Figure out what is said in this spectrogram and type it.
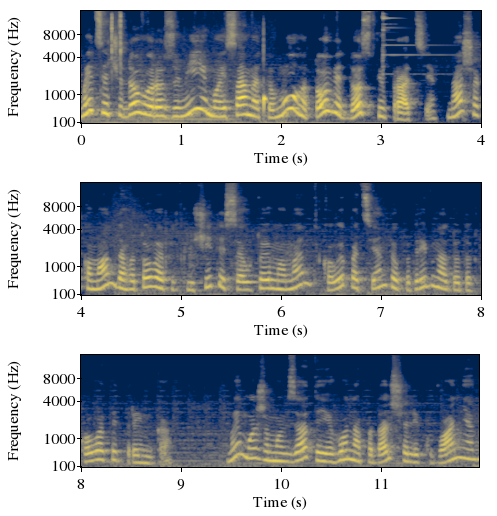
Ми це чудово розуміємо і саме тому готові до співпраці. Наша команда готова підключитися у той момент, коли пацієнту потрібна додаткова підтримка. Ми можемо взяти його на подальше лікування,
